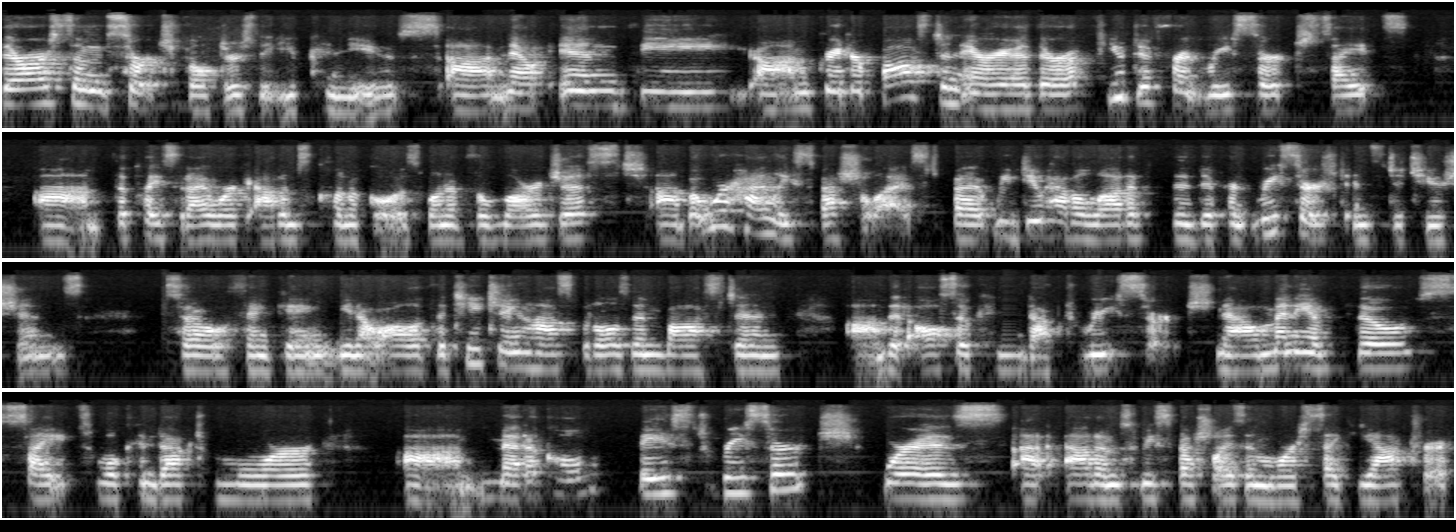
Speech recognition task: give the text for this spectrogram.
there are some search filters that you can use. Um, now, in the um, greater Boston area, there are a few different research sites. Um, the place that I work, Adams Clinical, is one of the largest, uh, but we're highly specialized. But we do have a lot of the different research institutions. So, thinking, you know, all of the teaching hospitals in Boston um, that also conduct research. Now, many of those sites will conduct more um, medical based research, whereas at Adams, we specialize in more psychiatric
